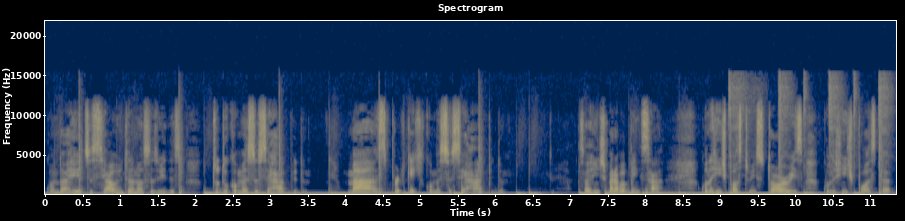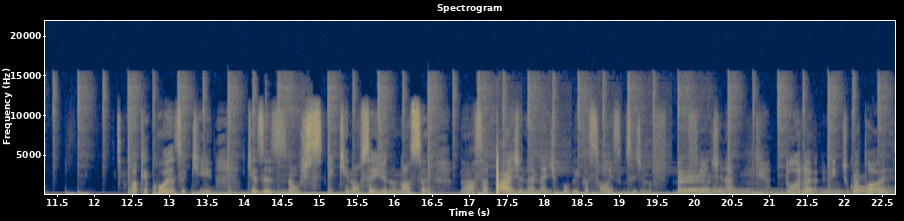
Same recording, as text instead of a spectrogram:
quando a rede social entrou em nossas vidas, tudo começou a ser rápido. Mas por que que começou a ser rápido? Só a gente parar pra pensar. Quando a gente posta um stories, quando a gente posta qualquer coisa que, que às vezes não, que não seja no nossa, na nossa página né, de publicações, ou seja, no, no feed, né? Dura 24 horas.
